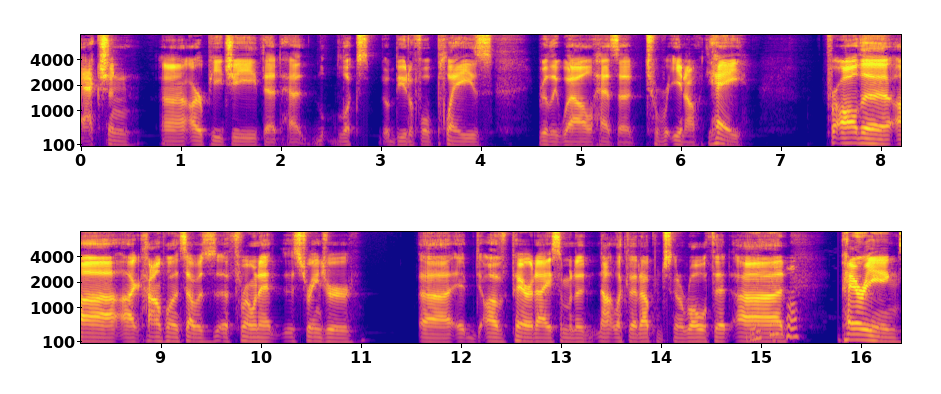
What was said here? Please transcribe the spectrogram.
action uh RPG that had looks beautiful, plays really well, has a ter- you know hey for all the uh, uh compliments I was uh, throwing at the Stranger uh, of Paradise. I'm gonna not look that up. I'm just gonna roll with it. Uh, parrying,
